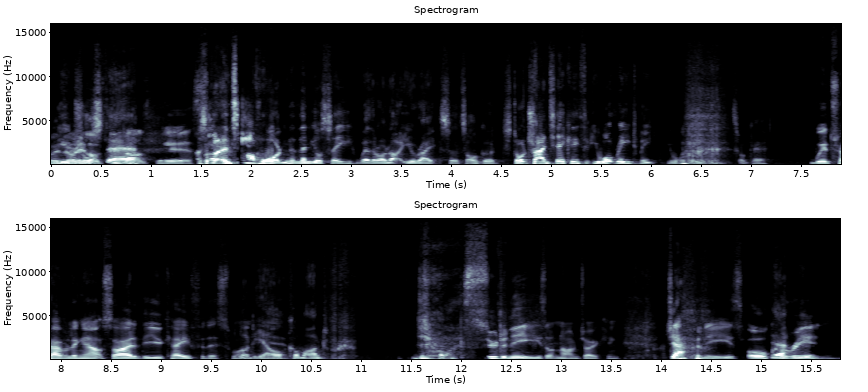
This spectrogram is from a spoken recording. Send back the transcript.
Well, neutral locked his stare. here, So so- until I've won, and then you'll see whether or not you're right. So it's all good. Just don't try and take anything. You won't read me. You won't read me. It's okay. We're traveling outside of the UK for this one. Bloody hell. here. Come on. Sudanese, or no, I'm joking. Japanese or Yeah. Korean?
